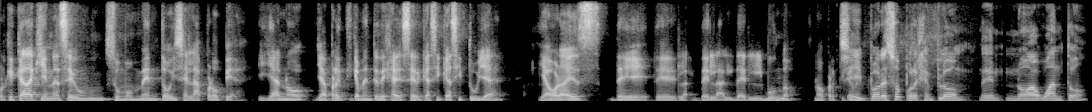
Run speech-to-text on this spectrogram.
porque cada quien hace un, su momento y se la apropia y ya no, ya prácticamente deja de ser casi casi tuya y ahora es de, de, la, del mundo, ¿no? Sí, por eso, por ejemplo, eh, no aguanto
